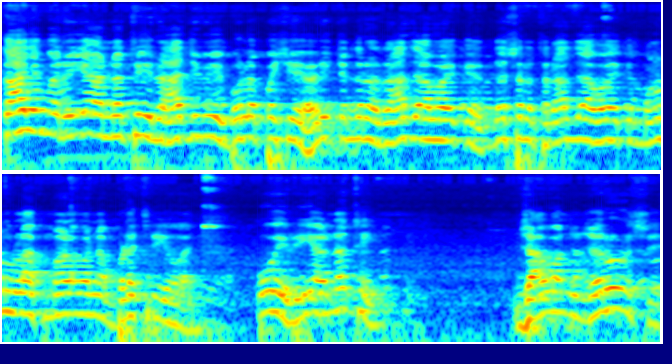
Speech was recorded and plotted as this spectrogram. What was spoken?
કાયમ રહ્યા નથી રાજવી, ભલે પછી હરિચંદ્ર રાજા હોય કે દશરથ રાજા હોય કે બાણું લાખ માળવાના ભડથરી હોય, કોઈ રહ્યા નથી. જવાનું જરૂર છે.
